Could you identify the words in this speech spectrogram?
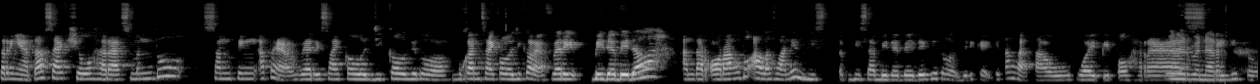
ternyata sexual harassment tuh something apa ya very psychological gitu loh bukan psychological ya very beda-beda lah antar orang tuh alasannya bis, bisa beda-beda gitu loh jadi kayak kita nggak tahu why people harass Bener-bener. kayak gitu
